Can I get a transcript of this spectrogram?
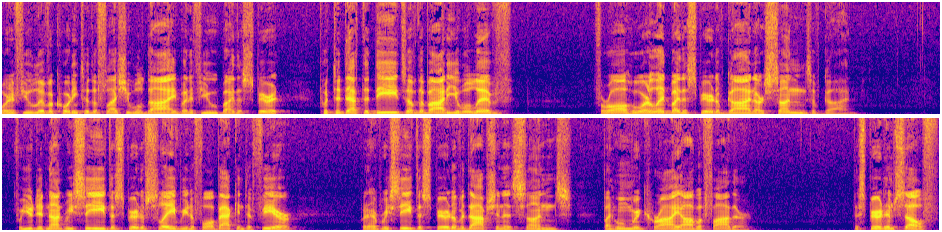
For if you live according to the flesh, you will die. But if you, by the Spirit, put to death the deeds of the body, you will live. For all who are led by the Spirit of God are sons of God. For you did not receive the spirit of slavery to fall back into fear, but have received the spirit of adoption as sons, by whom we cry, Abba, Father. The Spirit Himself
